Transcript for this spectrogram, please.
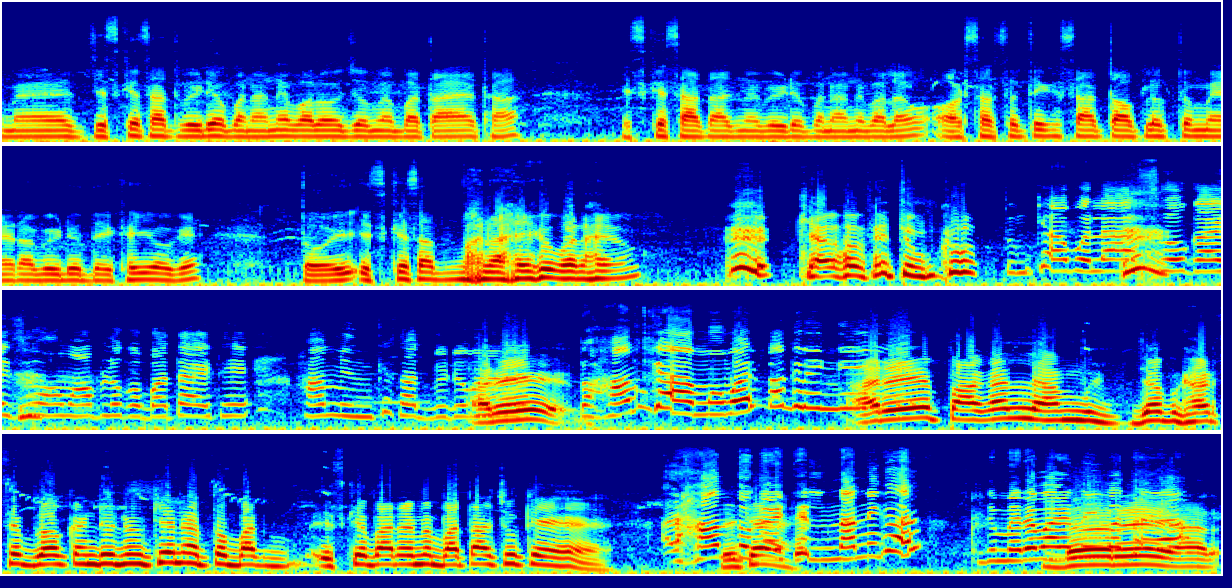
मैं जिसके साथ वीडियो बनाने वाला हूँ जो मैं बताया था इसके साथ आज मैं वीडियो बनाने वाला हूँ और सरस्वती के साथ तो आप लोग तो मेरा वीडियो देखे ही होंगे। तो इसके साथ बनाए ही बनाया हूँ। क्या फिर तुमको? तुम क्या बोला? सो गाइस जो हम आप लोगों को बताए थे हम इनके साथ वीडियो अरे तो हम क्या मोबाइल पकड़ेंगे? अरे पागल हम जब घर से ब्लॉग कंटिन्यू किए ना तो बात इसके बारे में बता चुके हैं। हम तो गए थे नानी घर। जो मेरे बारे में बताया। यार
